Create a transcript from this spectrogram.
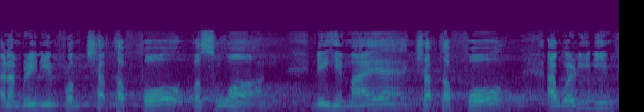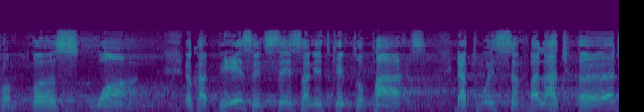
and I'm reading from chapter 4, verse 1. Nehemiah chapter 4, and we're reading from verse 1. Look at this, it says, and it came to pass that when Sanballat heard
